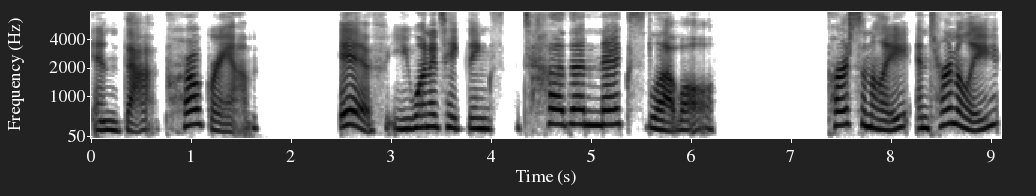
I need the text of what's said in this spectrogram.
in that program. If you want to take things to the next level, personally, internally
